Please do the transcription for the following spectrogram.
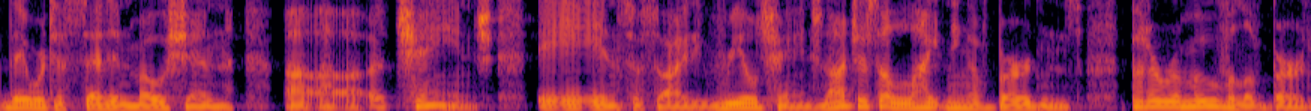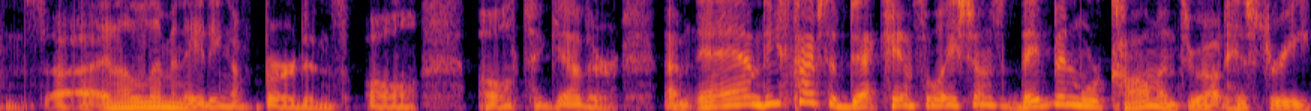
they were to set in motion uh, a change in society, real change, not just a lightening of burdens, but a removal of burdens, uh, an eliminating of burdens all altogether. Um, and these types of debt cancellations, they've been more common throughout history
